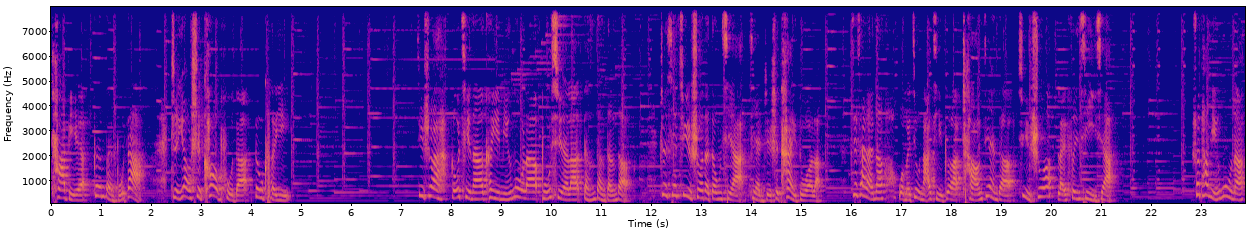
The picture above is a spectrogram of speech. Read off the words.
差别根本不大，只要是靠谱的都可以。据说啊，枸杞呢可以明目了、补血了，等等等等。这些据说的东西啊，简直是太多了。接下来呢，我们就拿几个常见的据说来分析一下。说它明目呢，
